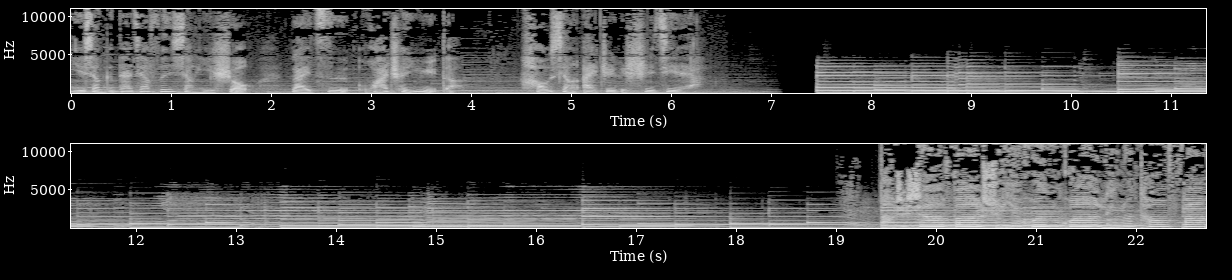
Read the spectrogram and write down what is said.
也想跟大家分享一首来自华晨宇的《好想爱这个世界呀》。抱着沙发，睡眼昏花，凌乱头发，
